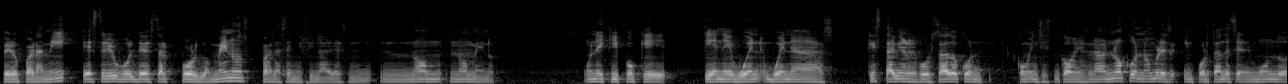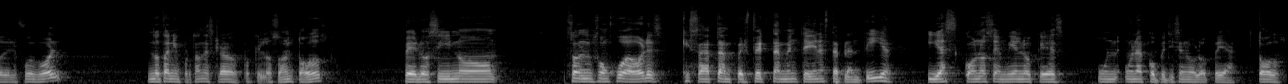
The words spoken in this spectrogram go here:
Pero para mí, este Liverpool debe estar por lo menos para semifinales, no, no menos. Un equipo que tiene buen, buenas, que está bien reforzado con, como, como no con nombres importantes en el mundo del fútbol, no tan importantes, claro, porque lo son todos, pero sí no, son, son jugadores que se adaptan perfectamente bien a esta plantilla y ya conocen bien lo que es una competición europea, todos.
